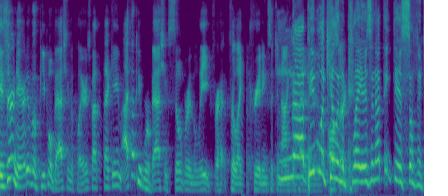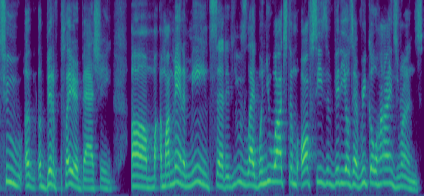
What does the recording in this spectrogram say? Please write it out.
Is there a narrative of people bashing the players about that game? I thought people were bashing Silver in the league for for like creating such a non. Nah, people are killing the players, and I think there's something to a, a bit of player bashing. Um, my, my man Amin said it. He was like, when you watch them off-season videos that Rico Hines runs,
